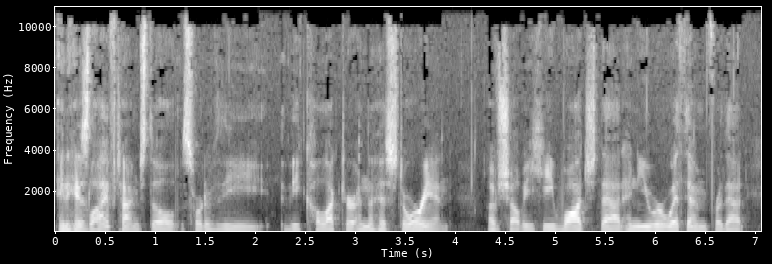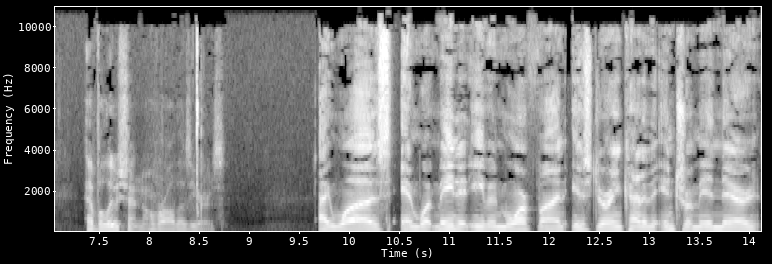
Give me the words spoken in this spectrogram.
in his lifetime, still sort of the the collector and the historian of Shelby. He watched that, and you were with him for that evolution over all those years. I was, and what made it even more fun is during kind of the interim in there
